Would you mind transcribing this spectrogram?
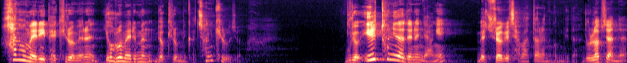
한 호멜이 100kg면은 열 호멜이면 몇 킬로입니까? 1000kg죠. 무려 1톤이나 되는 양의 매출하기를 잡았다라는 겁니다. 놀랍지 않나요?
